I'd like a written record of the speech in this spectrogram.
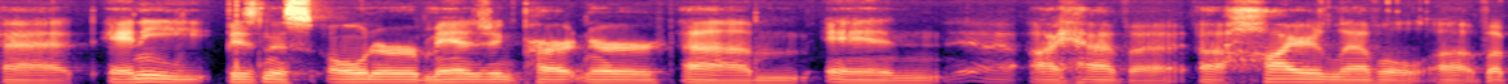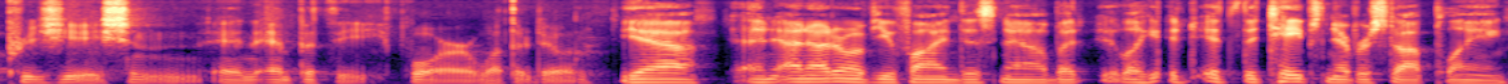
at any business owner, managing partner, um, and uh, I have a, a higher level of appreciation and empathy for what they're doing. Yeah, and and I don't know if you find this now, but like it, it, the tapes never stop playing.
